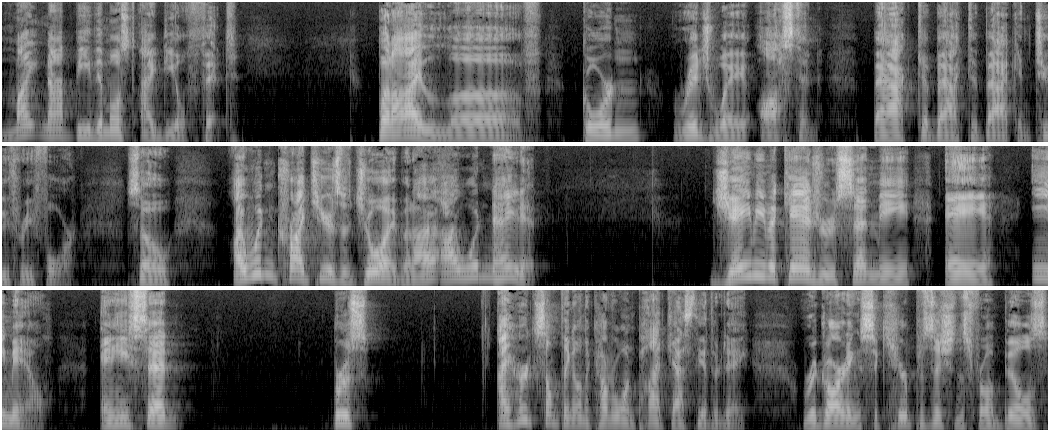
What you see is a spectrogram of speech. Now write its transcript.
might not be the most ideal fit. But I love Gordon, Ridgeway, Austin back to back to back in 2 3 4. So I wouldn't cry tears of joy, but I, I wouldn't hate it. Jamie McAndrew sent me a email and he said, Bruce, I heard something on the Cover One podcast the other day regarding secure positions from a Bills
